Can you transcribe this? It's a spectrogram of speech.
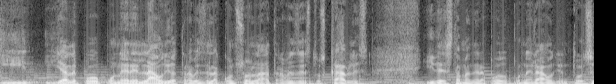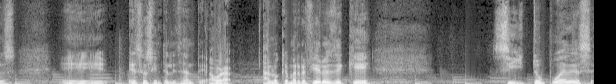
y, ya le puedo poner el audio a través de la consola, a través de estos cables y de esta manera puedo poner audio. Entonces, eso es interesante. Ahora, a lo que me refiero es de que si tú puedes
